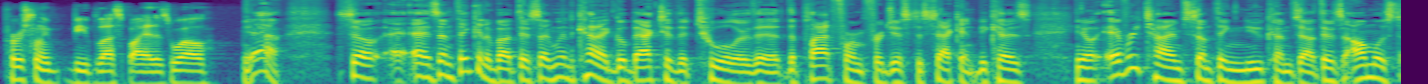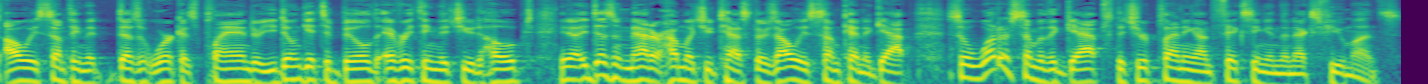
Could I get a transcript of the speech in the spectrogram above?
personally be blessed by it as well. Yeah. So as I'm thinking about this, I'm going to kind of go back to the tool or the, the platform for just a second because, you know, every time something new comes out, there's almost always something that doesn't work as planned or you don't get to build everything that you'd hoped. You know, it doesn't matter how much you test. There's always some kind of gap. So what are some of the gaps that you're planning on fixing in the next few months?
